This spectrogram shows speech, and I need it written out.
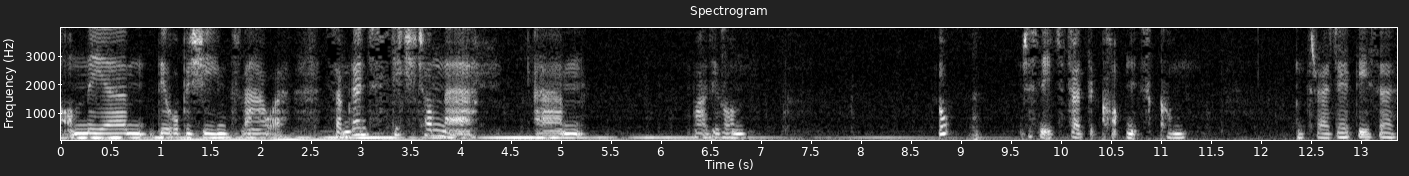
on the um, the aubergine flower. So I'm going to stitch it on there um, while you're on. Oh, just need to thread the cotton. It's come unthreaded. These are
